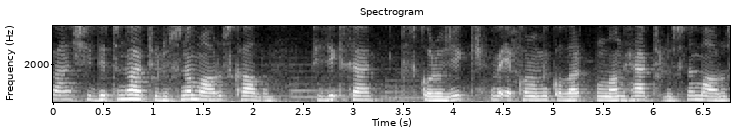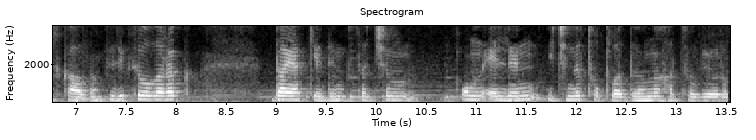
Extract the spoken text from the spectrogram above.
Ben şiddetin her türlüsüne maruz kaldım. Fiziksel, psikolojik ve ekonomik olarak bunların her türlüsüne maruz kaldım. Fiziksel olarak dayak yedim, saçım onun ellerinin içinde topladığını hatırlıyorum.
